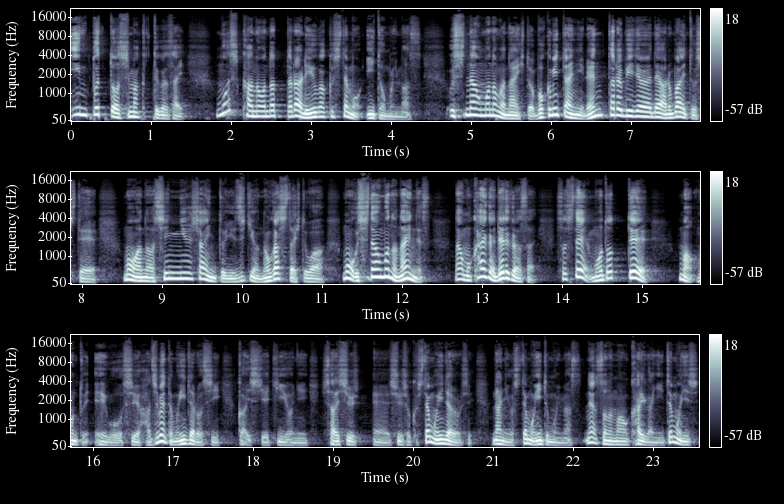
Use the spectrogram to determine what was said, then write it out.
インプットをしまくってください。もし可能だったら留学してもいいと思います。失うものがない人僕みたいにレンタルビデオ屋でアルバイトしてもうあの新入社員という時期を逃した人はもう失うものないんです。だからもう海外出てください。そして戻ってまあ本当に英語を教え始めてもいいだろうし外資系企業に再就,、えー、就職してもいいだろうし何をしてもいいと思います。ねそのまま海外にいてもいいし。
